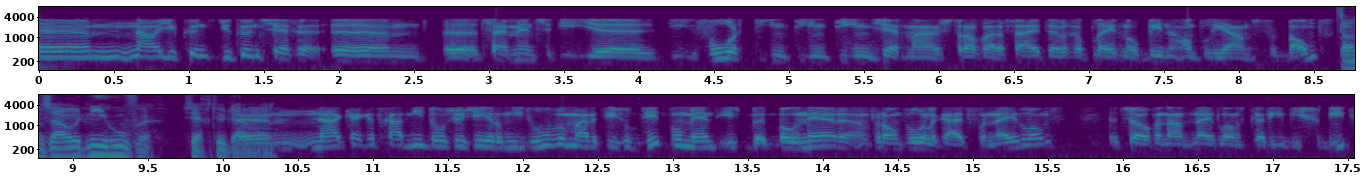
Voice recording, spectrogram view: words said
Um, nou, je kunt, je kunt zeggen, um, uh, het zijn mensen die, uh, die voor 10-10-10 zeg maar, strafbare feiten hebben gepleegd nog binnen Antilliaans verband. Dan zou het niet hoeven, zegt u daarmee. Um, nou, kijk, het gaat niet zozeer om niet hoeven, maar het is op dit moment is Bonaire een verantwoordelijkheid voor Nederland. Het zogenaamd Nederlands-Caribisch gebied.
